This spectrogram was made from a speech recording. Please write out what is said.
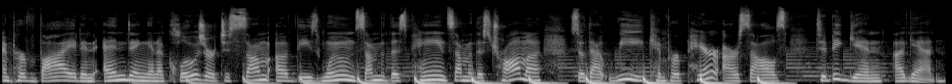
and provide an ending and a closure to some of these wounds, some of this pain, some of this trauma, so that we can prepare ourselves to begin again.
